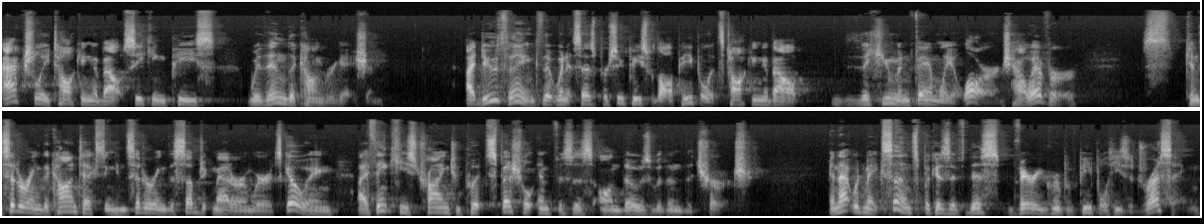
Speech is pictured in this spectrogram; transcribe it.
actually talking about seeking peace within the congregation. I do think that when it says pursue peace with all people, it's talking about the human family at large. However, considering the context and considering the subject matter and where it's going, I think he's trying to put special emphasis on those within the church. And that would make sense because if this very group of people he's addressing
